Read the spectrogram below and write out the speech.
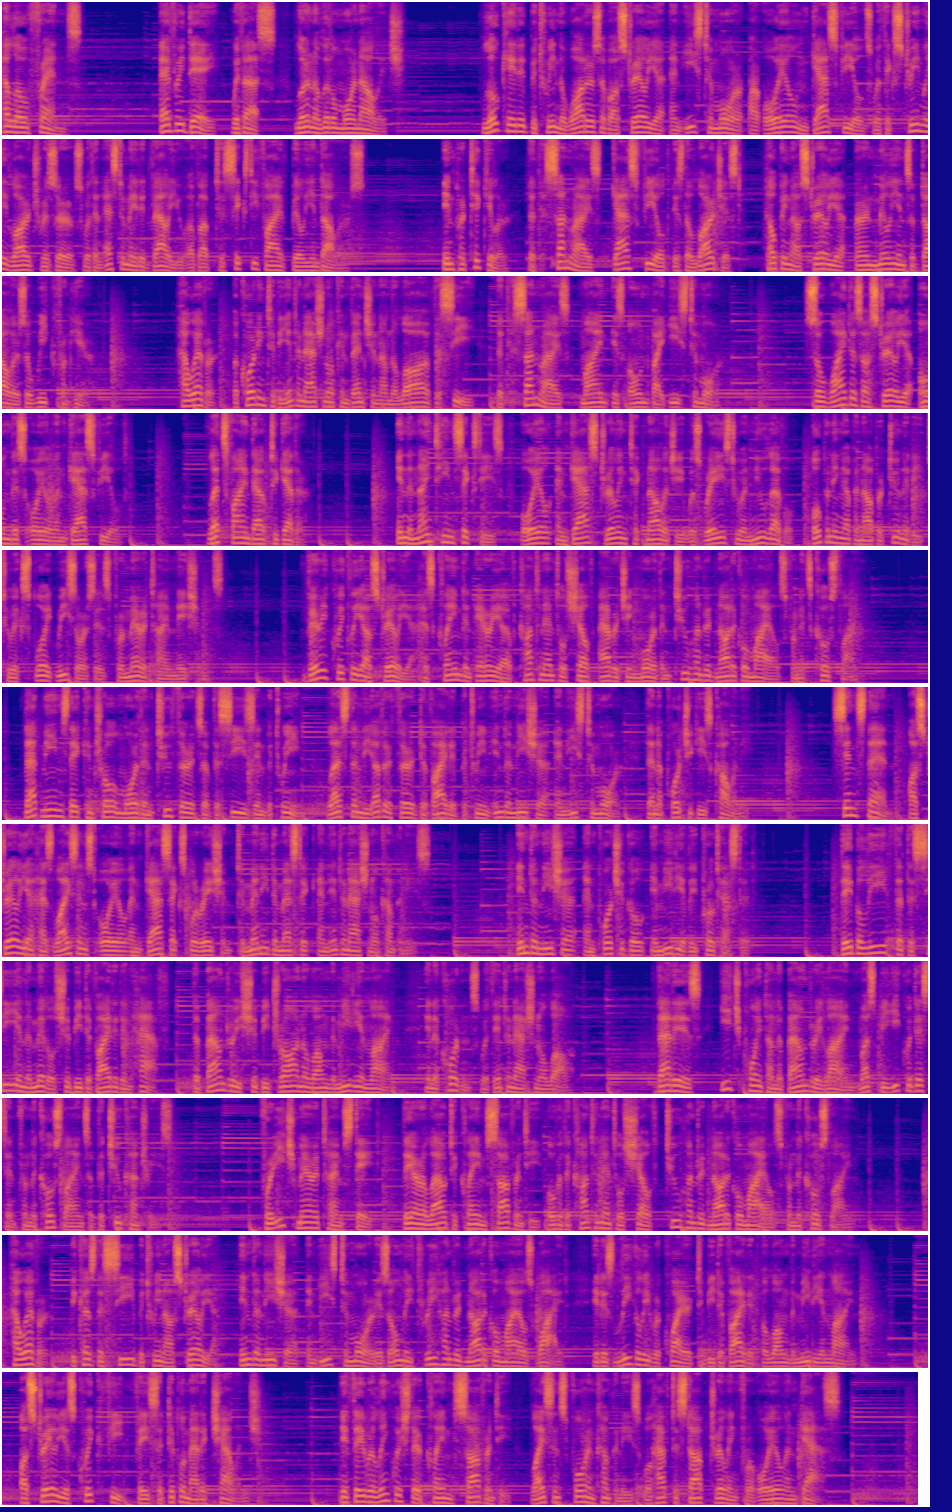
Hello friends. Every day, with us, learn a little more knowledge. Located between the waters of Australia and East Timor are oil and gas fields with extremely large reserves with an estimated value of up to $65 billion. In particular, the Sunrise gas field is the largest, helping Australia earn millions of dollars a week from here. However, according to the International Convention on the Law of the Sea, the Sunrise mine is owned by East Timor. So why does Australia own this oil and gas field? Let's find out together. In the 1960s, oil and gas drilling technology was raised to a new level, opening up an opportunity to exploit resources for maritime nations. Very quickly Australia has claimed an area of continental shelf averaging more than 200 nautical miles from its coastline. That means they control more than two-thirds of the seas in between, less than the other third divided between Indonesia and East Timor, then a Portuguese colony. Since then, Australia has licensed oil and gas exploration to many domestic and international companies. Indonesia and Portugal immediately protested. They believe that the sea in the middle should be divided in half, the boundary should be drawn along the median line, in accordance with international law. That is, each point on the boundary line must be equidistant from the coastlines of the two countries. For each maritime state, they are allowed to claim sovereignty over the continental shelf 200 nautical miles from the coastline. However, because the sea between Australia, Indonesia and East Timor is only 300 nautical miles wide, it is legally required to be divided along the median line. Australia's quick feet face a diplomatic challenge. If they relinquish their claimed sovereignty, licensed foreign companies will have to stop drilling for oil and gas.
